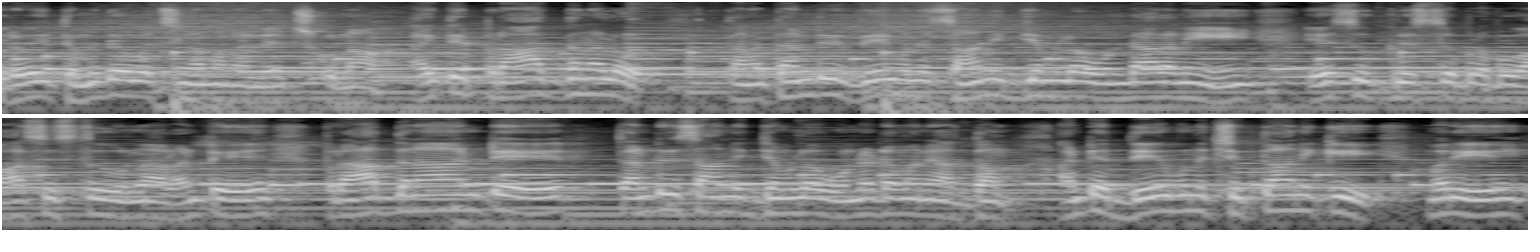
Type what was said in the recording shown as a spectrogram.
ఇరవై తొమ్మిదో వచ్చిన మనం నేర్చుకున్నాం. అయితే ప్రార్థనలో తన తండ్రి దేవుని సాన్నిధ్యంలో ఉండాలని యేసుక్రీస్తు ప్రభు ఆశిస్తూ ఉన్నారు. అంటే ప్రార్థన అంటే తండ్రి సాన్నిధ్యంలో ఉండటం అని అర్థం. అంటే దేవుని చిత్తానికి మరి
